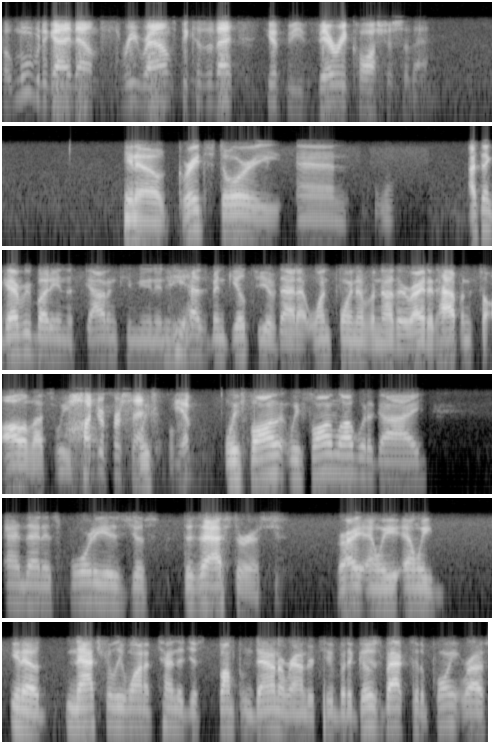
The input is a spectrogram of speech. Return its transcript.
But moving a guy down three rounds because of that, you have to be very cautious of that. You know, great story, and I think everybody in the scouting community has been guilty of that at one point or another, right? It happens to all of us. We hundred percent. Yep. We fall we fall in love with a guy, and then his forty is just disastrous, right? And we and we, you know, naturally want to tend to just bump him down a round or two. But it goes back to the point, Russ.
